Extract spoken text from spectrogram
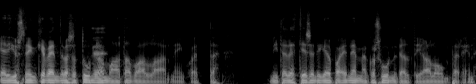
Eli just niin keventämässä tunnelmaa tavallaan, niin kuin, että niitä tehtiin sen jopa enemmän kuin suunniteltiin alun perin.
